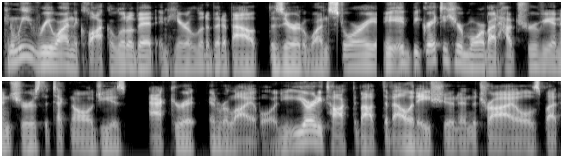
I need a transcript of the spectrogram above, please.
can we rewind the clock a little bit and hear a little bit about the zero to one story? It'd be great to hear more about how Truvian ensures the technology is accurate and reliable. And you already talked about the validation and the trials, but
